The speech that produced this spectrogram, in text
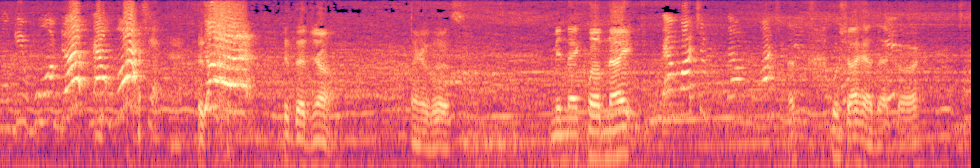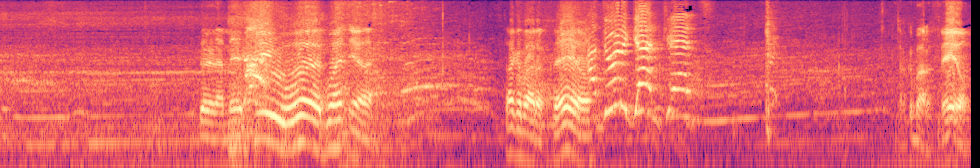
We'll get warmed up. Now watch it. Hit, Yeah! hit that jump. Look at this. Midnight Club night. Now watch them. Now watch them. I wish I had that car. Better not miss. You would, wouldn't you? Talk about a fail. Now do it again, kids. Talk about a fail.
